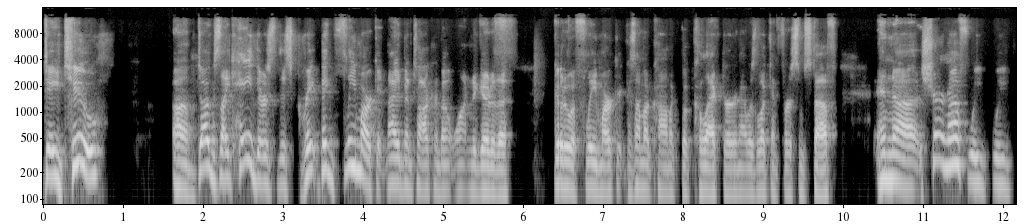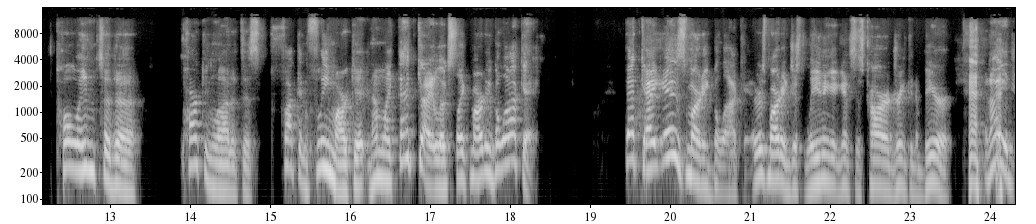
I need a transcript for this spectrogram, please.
day two, uh, Doug's like, hey, there's this great big flea market. And I had been talking about wanting to go to the go to a flea market because I'm a comic book collector and I was looking for some stuff. And uh sure enough, we we pull into the parking lot at this fucking flea market, and I'm like, that guy looks like Marty Balake that guy is Marty Balake. There's Marty just leaning against his car drinking a beer. And I had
